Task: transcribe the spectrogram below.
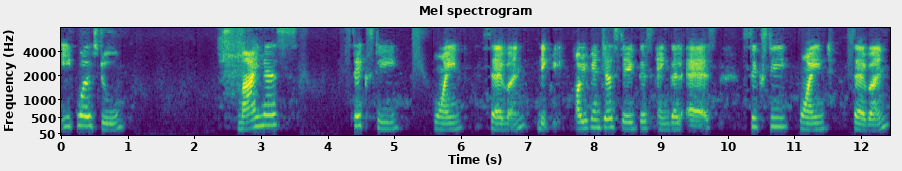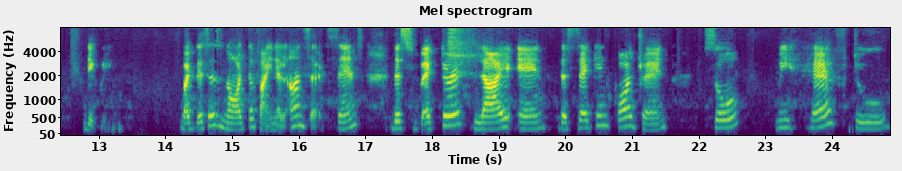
equals to minus 60.7 degree. Or you can just take this angle as 60.7 degree. But this is not the final answer. Since this vector lie in the second quadrant so we have to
